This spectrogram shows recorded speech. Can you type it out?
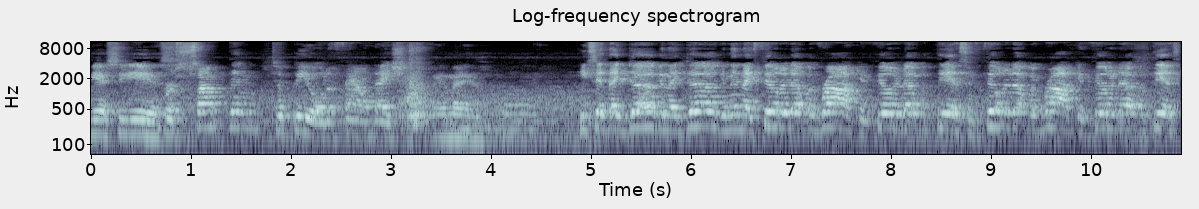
Yes, He is. for something to build a foundation. Amen. He said they dug and they dug and then they filled it up with rock and filled it up with this and filled it up with rock and filled it up with this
